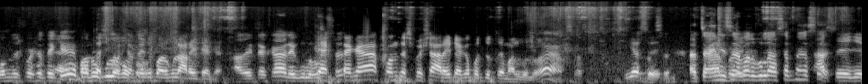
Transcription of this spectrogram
পঞ্চাশ পয়সা থেকে হ্যাঁ, পঞ্চাশ বড়গুলো কত? থেকে বড়গুলো আড়াই টাকা। আড়াই টাকা আর এগুলো এক টাকা পঞ্চাশ পয়সা আড়াই টাকা পর্যন্ত মালগুলো। হ্যাঁ আচ্ছা ঠিক আছে? আর চাইনিজ রাবারগুলো আছে আপনার কাছে? আছে যে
